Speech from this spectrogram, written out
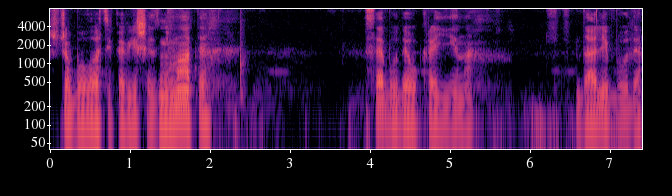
щоб було цікавіше знімати. Все буде Україна. Далі буде.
